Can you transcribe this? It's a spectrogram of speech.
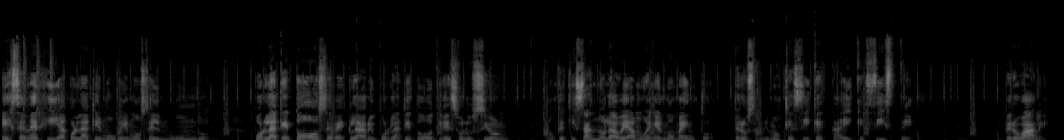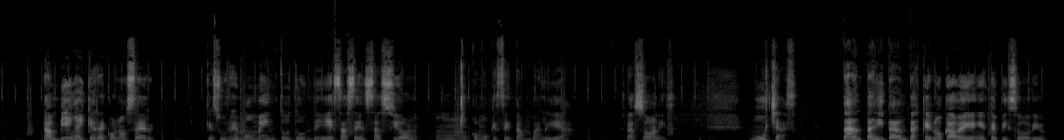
esa energía con la que movemos el mundo, por la que todo se ve claro y por la que todo tiene solución, aunque quizás no la veamos en el momento, pero sabemos que sí, que está ahí, que existe. Pero vale, también hay que reconocer que surgen momentos donde esa sensación mm, como que se tambalea. Razones, muchas, tantas y tantas que no caben en este episodio.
